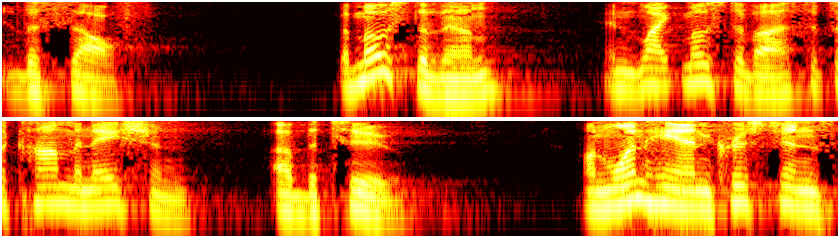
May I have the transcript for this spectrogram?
the self. But most of them, and like most of us, it's a combination of the two. On one hand, Christians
